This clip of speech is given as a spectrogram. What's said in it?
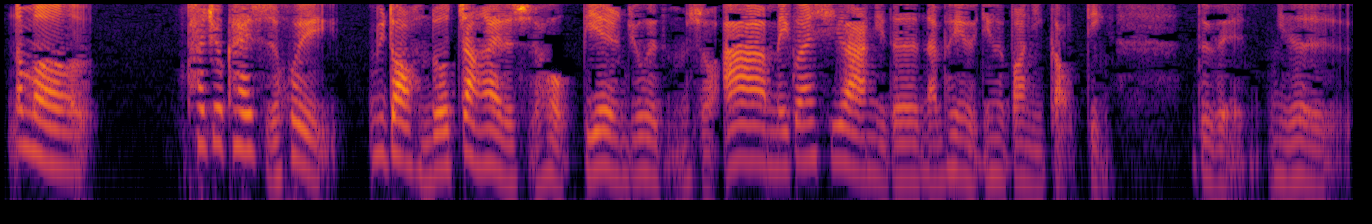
那么她就开始会。遇到很多障碍的时候，别人就会怎么说啊？没关系啦，你的男朋友一定会帮你搞定，对不对？你的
